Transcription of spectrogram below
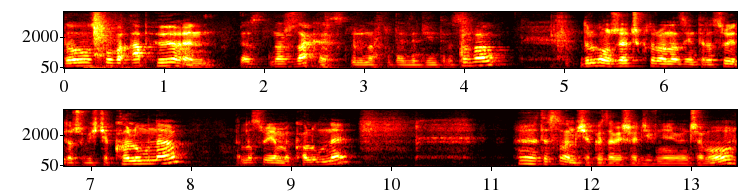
do słowa abhören. To jest nasz zakres, który nas tutaj będzie interesował. Drugą rzecz, która nas interesuje, to oczywiście kolumna. Losujemy kolumnę. E, Ta strona mi się jakoś zawiesza dziwnie, nie wiem czemu.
